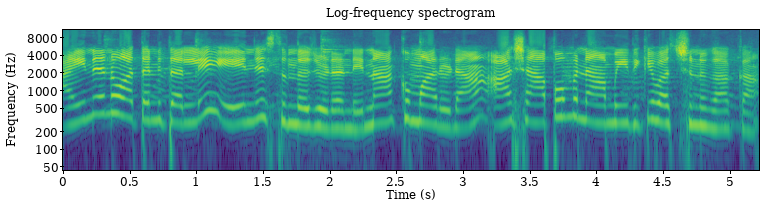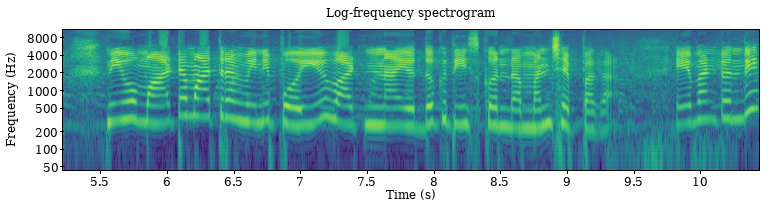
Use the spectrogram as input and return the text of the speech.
అయినను అతని తల్లి ఏం చేస్తుందో చూడండి. నా కుమారుడా ఆ శాపము నా మీదికి వచ్చునుగాక నీవు మాట మాత్రం వినిపోయి వాటిని నా యొద్దకు తీసుకొని రమ్మని చెప్పగా. ఏమంటుంది?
